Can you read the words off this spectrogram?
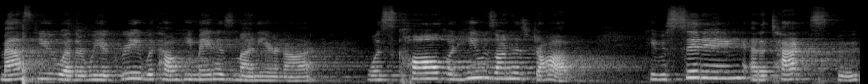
Matthew, whether we agree with how he made his money or not, was called when he was on his job. He was sitting at a tax booth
